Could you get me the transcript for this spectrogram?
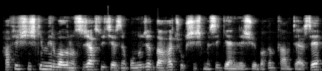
Hafif şişkin bir balonun sıcak su içerisine konulunca daha çok şişmesi, genleşiyor. Bakın tam tersi.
